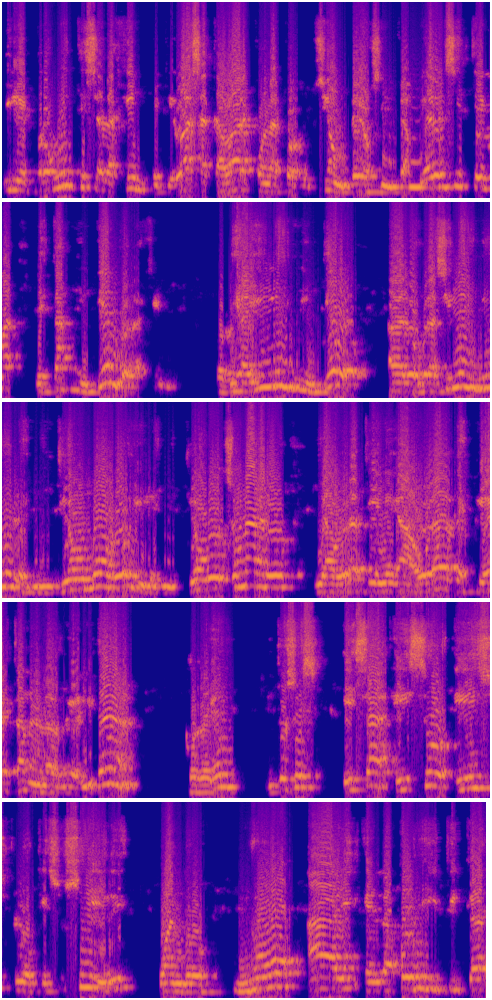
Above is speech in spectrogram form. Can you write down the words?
y le prometes a la gente que vas a acabar con la corrupción, pero sin cambiar el sistema, le estás mintiendo a la gente. Y ahí les mintió a los brasileños les mintió Moro y les mintió Bolsonaro y ahora tiene, ahora despiertan en la realidad. ¿Correcto? Entonces, esa, eso es lo que sucede cuando no hay en la política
